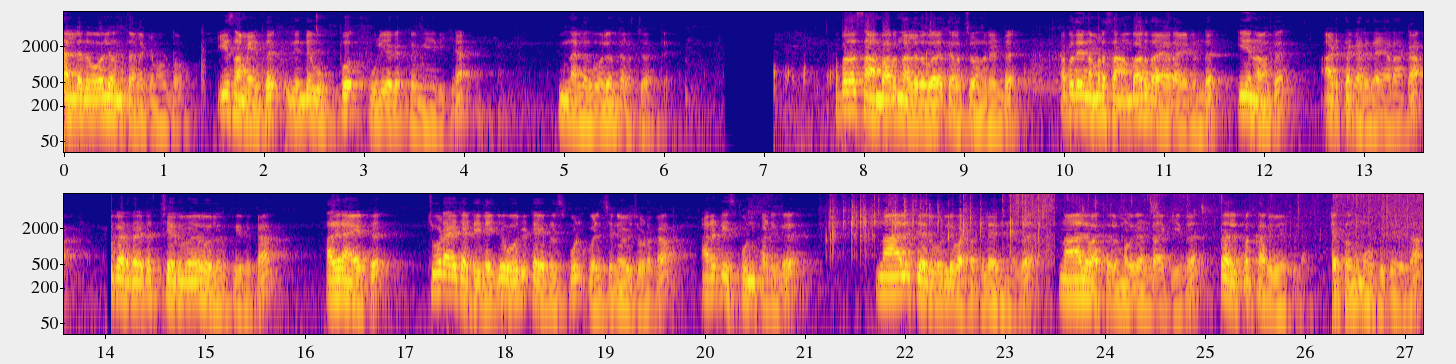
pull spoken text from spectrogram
നല്ലതുപോലെ ഒന്ന് തിളക്കണം കേട്ടോ. ഈ സമയത്ത് ഇതിന്റെ ഉപ്പ് പുളിയൊക്കെ ക്രമീകരിക്കുക. ഇനി നല്ലതുപോലെ ഒന്ന് തിളച്ച് വരട്ടെ. അപ്പോൾ അത് സാമ്പാർ നല്ലതുപോലെ തിളച്ച് വന്നിട്ടുണ്ട്. അപ്പോൾ ഇത് നമ്മുടെ സാമ്പാർ തയ്യാറായിട്ടുണ്ട്. ഇനി നമുക്ക് അടുത്ത കറി തയ്യാറാക്കാം. അടുത്തായിട്ട് ചെറുപയർ ഉലർത്തിയെടുക്കാം. അതിനായിട്ട് ചൂടായ ചട്ടിയിലേക്ക് ഒരു ടേബിൾ സ്പൂൺ വെളിച്ചെണ്ണ ഒഴിച്ചു കൊടുക്കാം. അര ടീസ്പൂൺ കടുക് നാല് ചെറുപുള്ളി വട്ടത്തിലരിഞ്ഞത് നാല് വറ്റൽമുളക് ഉണ്ടാക്കിയത് അല്പം കറിവേപ്പില. ചേർത്തൊന്ന് മൂപ്പിച്ചെടുക്കാം.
